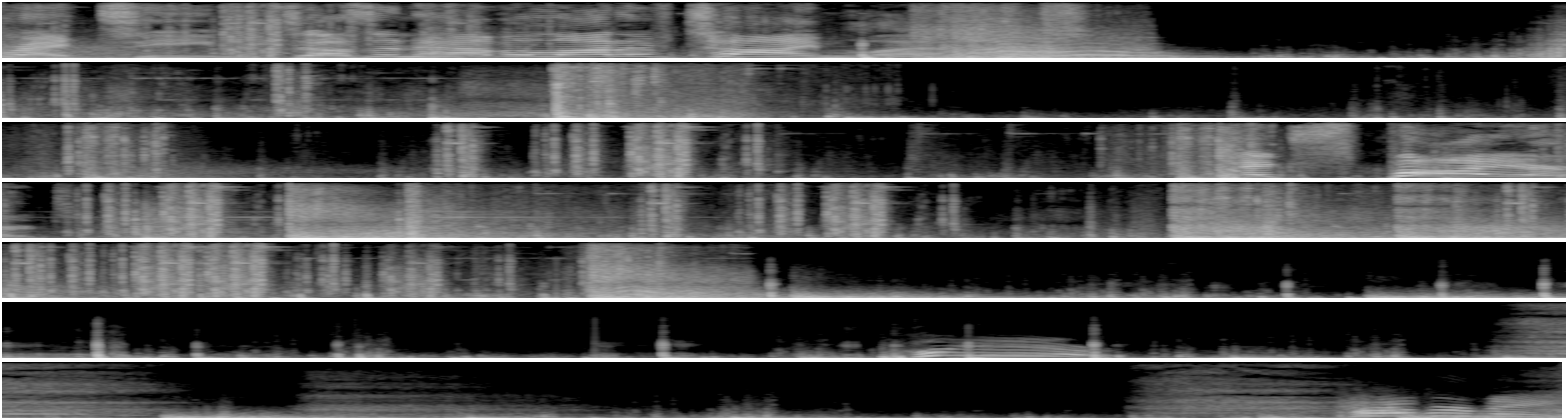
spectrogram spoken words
Red team doesn't have a lot of time left. Expired! Clear! Cover me!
